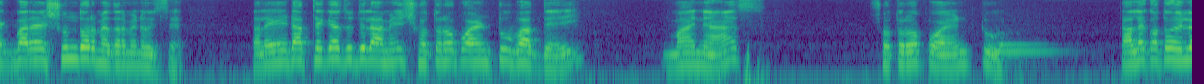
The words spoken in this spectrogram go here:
একবারে সুন্দর মেজারমেন্ট হয়েছে তাহলে এটার থেকে যদি আমি সতেরো পয়েন্ট টু বাদ দেই, মাইনাস সতেরো পয়েন্ট টু তাহলে কত হইল?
